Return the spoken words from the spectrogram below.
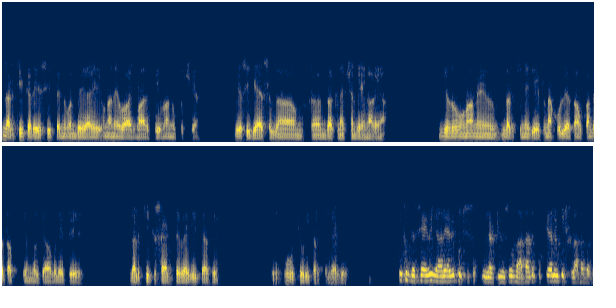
ਲੜਕੀ ਘਰੇ ਸੀ, ਤਿੰਨ ਬੰਦੇ ਆਏ, ਉਹਨਾਂ ਨੇ ਆਵਾਜ਼ ਮਾਰ ਕੇ ਉਹਨਾਂ ਨੂੰ ਪੁੱਛਿਆ ਵੀ ਅਸੀਂ ਗੈਸ ਦਾ ਕਨੈਕਸ਼ਨ ਦੇਣ ਵਾਲੇ ਆ। ਜਦੋਂ ਉਹਨਾਂ ਨੇ ਲੜਕੀ ਨੇ ਗੇਟ ਨਾ ਖੋਲਿਆ ਤਾਂ ਉਹ ਕੰਧ ਟੱਪ ਕੇ ਅੰਦਰ ਜਾ ਵੜੇ ਤੇ ਲੜਕੀ ਇੱਕ ਸਾਈਡ ਤੇ ਬਹਿ ਗਈ ਜਾ ਕੇ ਤੇ ਉਹ ਚੋਰੀ ਕਰਕੇ ਲੈ ਗਏ। ਇੱਕ ਦੱਸਿਆ ਵੀ ਜਾ ਰਿਹਾ ਵੀ ਕੁਝ ਲੜਕੀ ਨੂੰ ਸੁਣਾਤਾ ਤੇ ਕੁੱਤਿਆਂ ਨੂੰ ਕੁਝ ਖਿਲਾਤਾ ਬਣ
